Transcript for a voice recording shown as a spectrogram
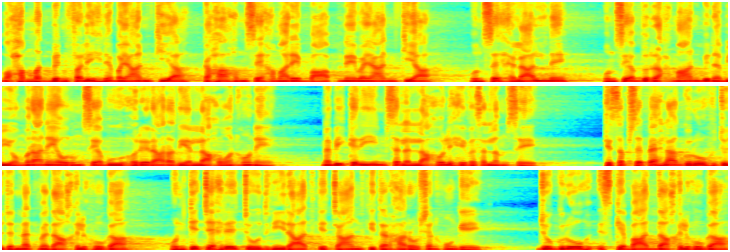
محمد بن فلیح نے بیان کیا، کہا ہم سے ہمارے باپ نے بیان کیا، ان سے ہلال نے، ان سے عبد الرحمن بن ابی عمرہ نے اور ان سے ابو حریرہ رضی اللہ عنہ نے۔ نبی کریم صلی اللہ علیہ وسلم سے، کہ سب سے پہلا گروہ جو جنت میں داخل ہوگا، ان کے چہرے چودھویں رات کے چاند کی طرح روشن ہوں گے۔ جو گروہ اس کے بعد داخل ہوگا،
